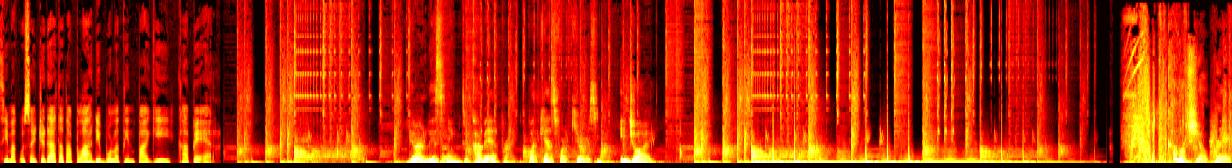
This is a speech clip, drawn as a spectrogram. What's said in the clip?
Simak usai jeda tetaplah di Buletin Pagi KBR. You're listening to KBR Pride, podcast for curious mind. Enjoy! Commercial break.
